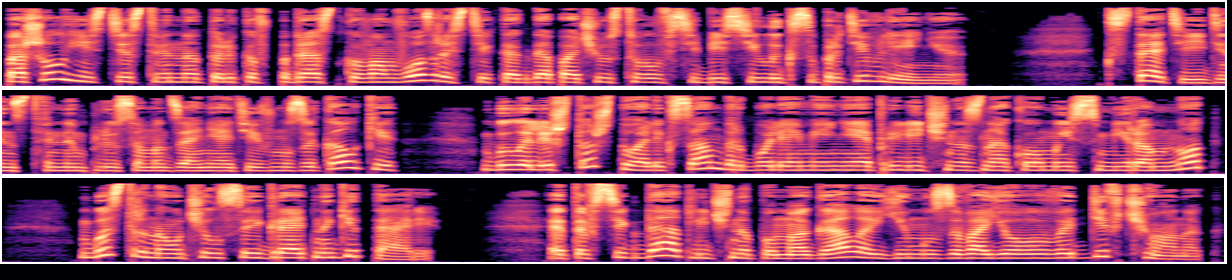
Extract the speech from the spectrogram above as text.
Пошел, естественно, только в подростковом возрасте, когда почувствовал в себе силы к сопротивлению. Кстати, единственным плюсом от занятий в музыкалке было лишь то, что Александр, более-менее прилично знакомый с миром нот, быстро научился играть на гитаре. Это всегда отлично помогало ему завоевывать девчонок.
